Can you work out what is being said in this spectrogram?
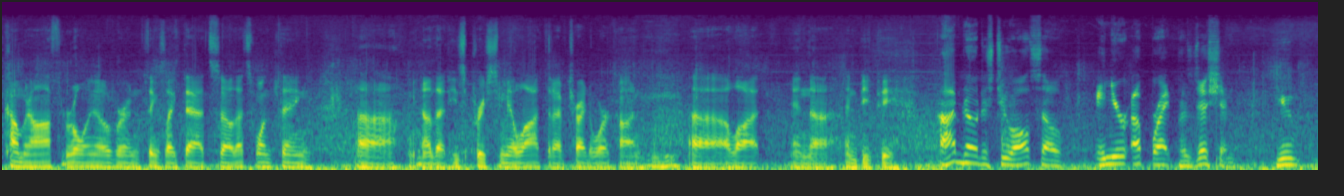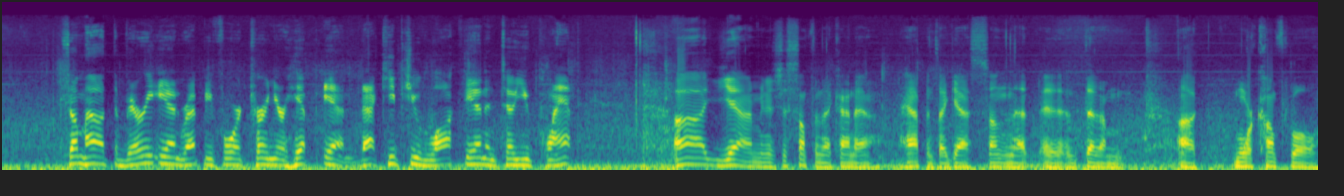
coming off and rolling over and things like that. So that's one thing, uh, you know, that he's preached to me a lot that I've tried to work on uh, a lot in uh, in BP. I've noticed too also in your upright position, you somehow at the very end, right before turn your hip in, that keeps you locked in until you plant. Uh, yeah, I mean, it's just something that kind of happens, I guess, something that uh, that I'm uh, more comfortable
